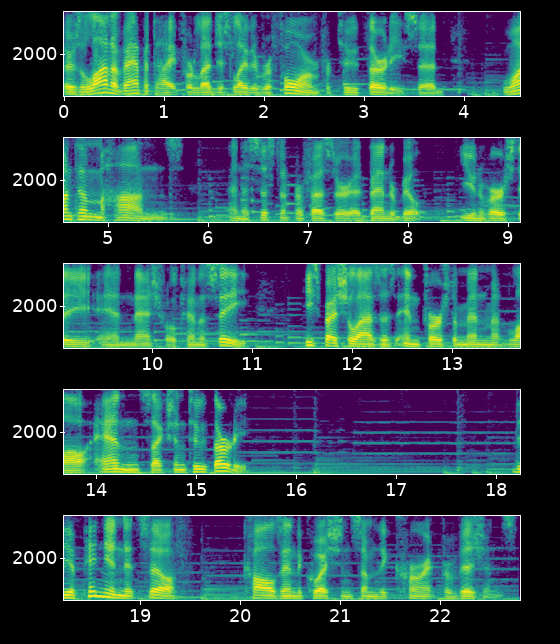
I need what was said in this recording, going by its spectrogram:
There's a lot of appetite for legislative reform for 230, said Gautam Hans, an assistant professor at Vanderbilt University in Nashville, Tennessee. He specializes in First Amendment law and Section 230. The opinion itself calls into question some of the current provisions,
